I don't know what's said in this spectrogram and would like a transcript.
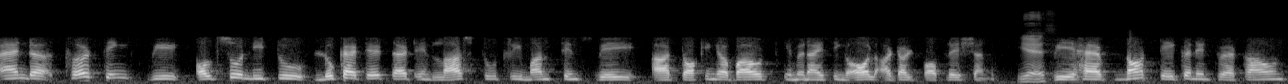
and uh, third thing, we also need to look at it that in last two, three months since we are talking about immunizing all adult population, yes. we have not taken into account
